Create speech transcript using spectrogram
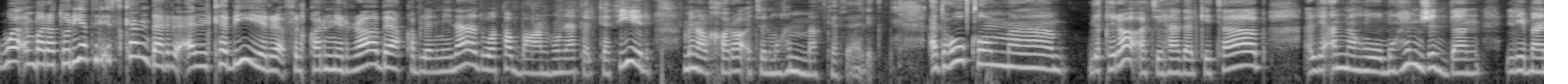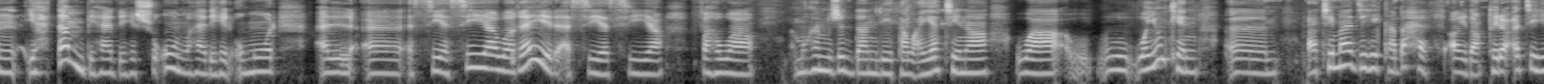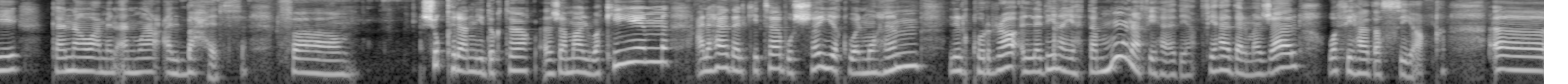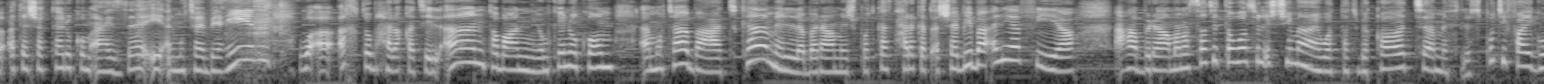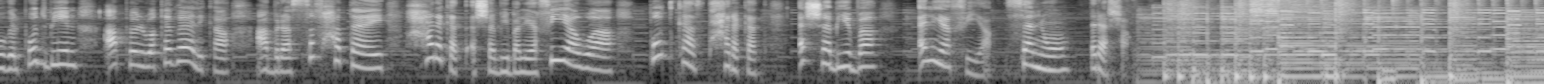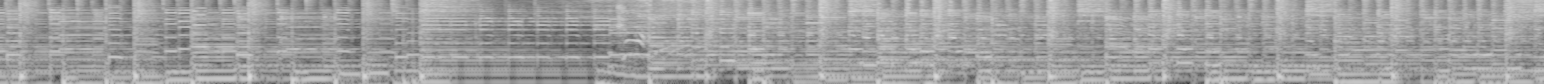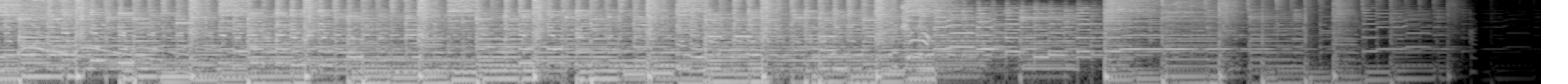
وإمبراطورية الإسكندر الكبير في القرن الرابع قبل الميلاد. وطبعا هناك الكثير من الخرائط المهمة كذلك. أدعوكم آه، لقراءة هذا الكتاب لأنه مهم جدا لمن يهتم بهذه الشؤون وهذه الأمور آه، السياسية وغير السياسية. فهو مهم جدا لتوعيتنا و... ويمكن اعتماده كبحث أيضا قراءته كنوع من أنواع البحث. ف شكرا لدكتور جمال وكيم على هذا الكتاب الشيق والمهم للقراء الذين يهتمون في هذا في هذا المجال وفي هذا السياق. آه، أتشكركم أعزائي المتابعين وأختم حلقتي الآن طبعا يمكنكم متابعة كامل برامج بودكاست حركة الشبيبة اليافية عبر منصات التواصل الاجتماعي والتطبيقات مثل Spotify Google Podbean Apple وكذلك عبر الصفحة صفحتي حركة الشبيبة اليافية وبودكاست حركة الشبيبة اليافية. سنو رشا.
